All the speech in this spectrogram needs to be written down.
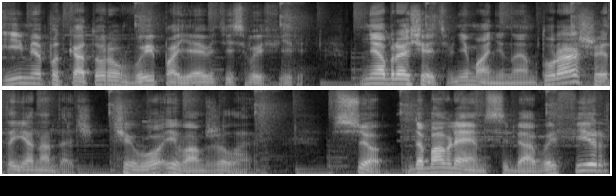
имя, под которым вы появитесь в эфире. Не обращайте внимания на антураж, это я на даче, чего и вам желаю. Все, добавляем себя в эфир,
